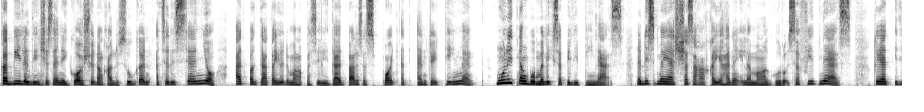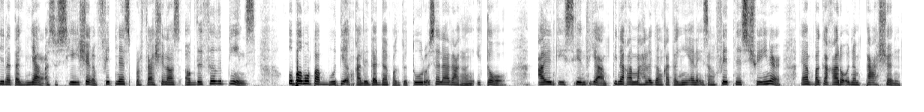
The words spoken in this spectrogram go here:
Kabilang din siya sa negosyo ng kalusugan at sa disenyo at pagtatayo ng mga pasilidad para sa sport at entertainment. Ngunit nang bumalik sa Pilipinas, nadismaya siya sa kakayahan ng ilang mga guro sa fitness, kaya't itinatag niya ang Association of Fitness Professionals of the Philippines upang mapabuti ang kalidad ng pagtuturo sa larangang ito. Ayon kay Cynthia, ang pinakamahalagang katangian ng isang fitness trainer ay ang pagkakaroon ng passion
